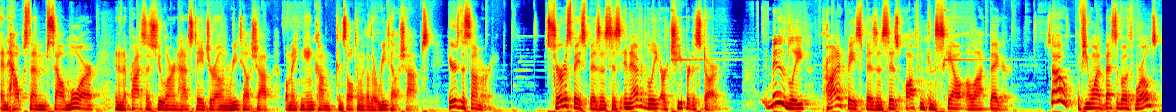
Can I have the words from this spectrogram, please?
and helps them sell more. And in the process, you learn how to stage your own retail shop while making income consulting with other retail shops. Here's the summary. Service-based businesses inevitably are cheaper to start. Admittedly, product based businesses often can scale a lot bigger. So, if you want the best of both worlds,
